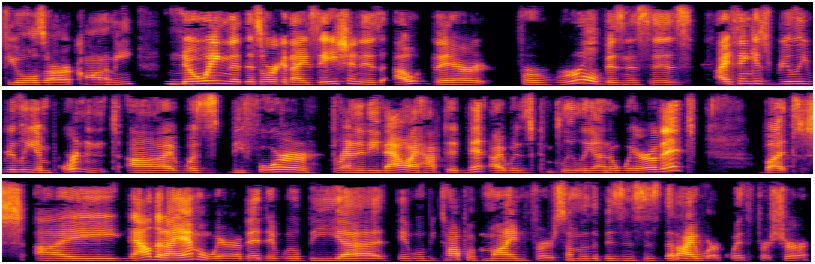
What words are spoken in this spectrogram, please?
fuels our economy. Knowing that this organization is out there for rural businesses, I think is really, really important. Uh, I was before Serenity Now, I have to admit, I was completely unaware of it but I now that I am aware of it, it will be uh, it will be top of mind for some of the businesses that I work with for sure.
